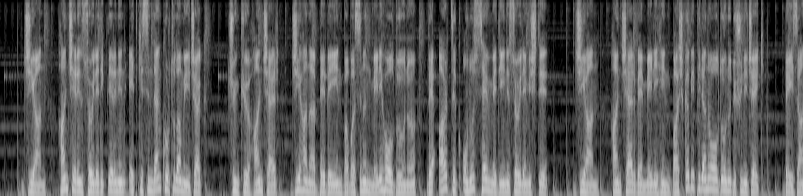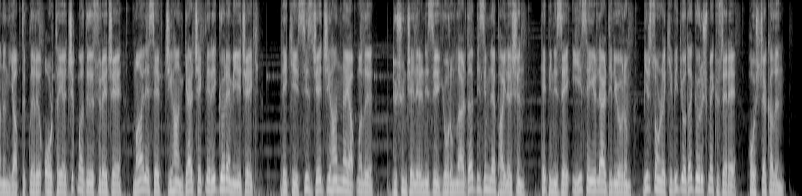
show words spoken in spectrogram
Cihan, Hançer'in söylediklerinin etkisinden kurtulamayacak. Çünkü Hançer, Cihan'a bebeğin babasının Melih olduğunu ve artık onu sevmediğini söylemişti. Cihan, Hançer ve Melih'in başka bir planı olduğunu düşünecek. Beyza'nın yaptıkları ortaya çıkmadığı sürece maalesef Cihan gerçekleri göremeyecek. Peki sizce Cihan ne yapmalı? Düşüncelerinizi yorumlarda bizimle paylaşın. Hepinize iyi seyirler diliyorum. Bir sonraki videoda görüşmek üzere. Hoşçakalın.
